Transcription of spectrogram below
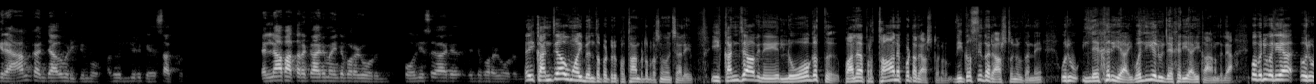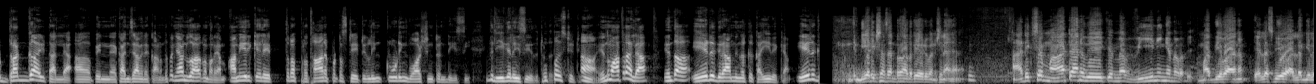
ഗ്രാം കഞ്ചാവ് പിടിക്കുമ്പോൾ അത് വലിയൊരു കേസാക്കുന്നു? എല്ലാ പത്രക്കാരും അതിന്റെ പുറകെ ഓടുന്നു. പോലീസുകാർ ഇതിന്റെ പുറകെ ഓടുന്നു. ഈ കഞ്ചാവുമായി ബന്ധപ്പെട്ട ഒരു പ്രധാനപ്പെട്ട പ്രശ്നം വെച്ചാൽ ഈ കഞ്ചാവിനെ ലോകത്ത് പല പ്രധാനപ്പെട്ട രാഷ്ട്രങ്ങളും വികസിത രാഷ്ട്രങ്ങൾ തന്നെ ഒരു ലഹരിയായി വലിയൊരു ലഹരിയായി കാണുന്നില്ല. അപ്പോൾ ഒരു വലിയ ഒരു ഡ്രഗ് ആയിട്ടല്ല പിന്നെ കഞ്ചാവിനെ കാണുന്നത്. ഞാൻ ഉദാഹരണം പറയാം. അമേരിക്കയിലെ എത്ര പ്രധാനപ്പെട്ട സ്റ്റേറ്റുകൾ ഇൻക്ലൂഡിംഗ് വാഷിംഗ്ടൺ ഡി സി ഇത് ലീഗലൈസ് ചെയ്തിട്ടുണ്ട്. ആ എന്ന് മാത്രമല്ല എന്താ ഏഴ് ഗ്രാം നിങ്ങൾക്ക് കൈവയ്ക്കാം ഏഴ് സെന്റർ നടത്തിയ ഒരു മനുഷ്യനാണ് അഡിക്ഷൻ മാറ്റാൻ ഉപയോഗിക്കുന്ന വീനിങ് എന്ന് പറയും. മദ്യപാനം എൽ എസ് ഡിയോ അല്ലെങ്കിൽ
